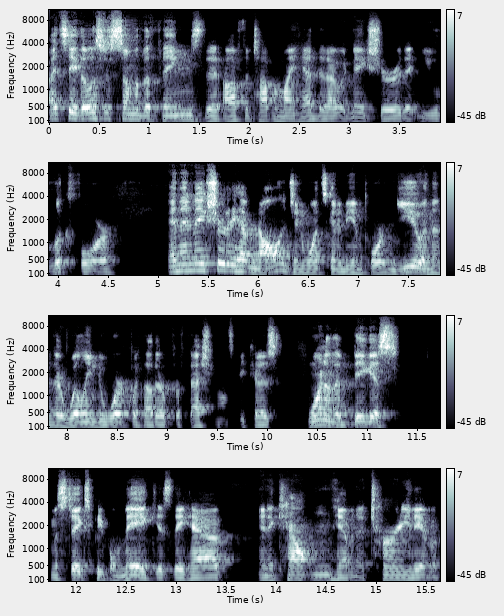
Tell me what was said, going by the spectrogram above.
I'd say those are some of the things that off the top of my head that i would make sure that you look for and then make sure they have knowledge in what's going to be important to you and then they're willing to work with other professionals because one of the biggest mistakes people make is they have an accountant they have an attorney they have a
